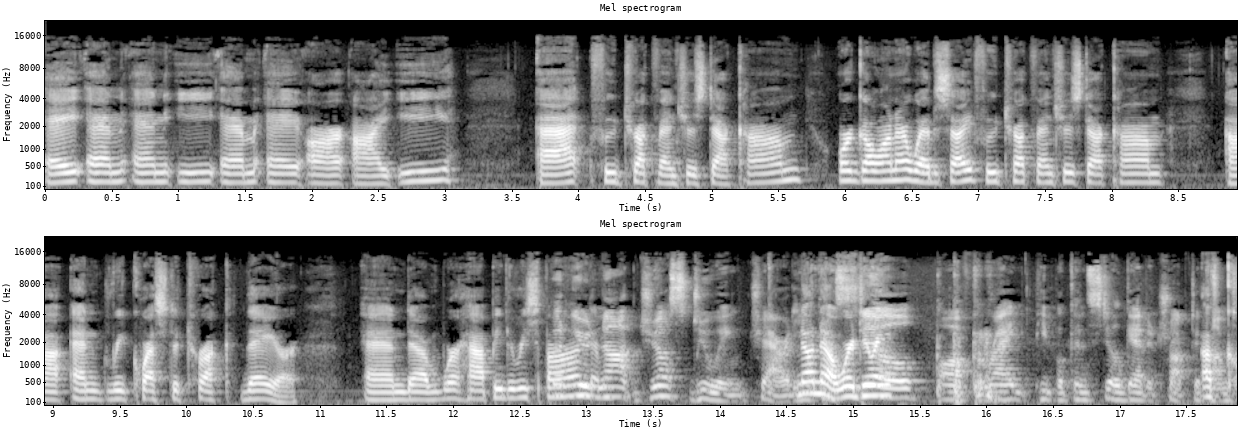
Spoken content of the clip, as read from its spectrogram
A N N E M A R I E, at foodtruckventures.com, or go on our website, foodtruckventures.com, uh, and request a truck there. And um, we're happy to respond. but you're and- not just doing charity No, You no, we're doing- still offer right people can still get a truck to come Of to their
